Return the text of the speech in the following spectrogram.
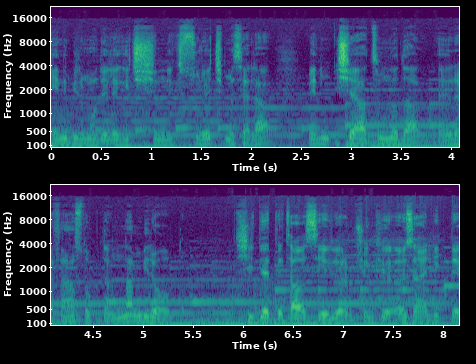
yeni bir modele geçişindeki süreç mesela benim iş hayatımda da e, referans noktalarımdan biri oldu. Şiddetle tavsiye ediyorum çünkü özellikle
